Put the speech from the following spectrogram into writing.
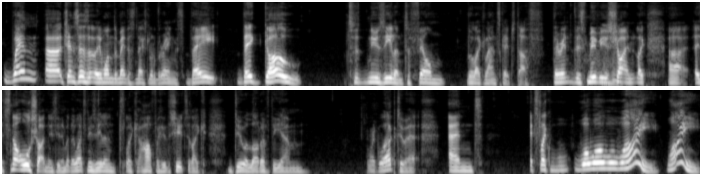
when uh, Jen says that they wanted to make this next Lord of the Rings, they they go to New Zealand to film the like landscape stuff. They're in this movie is shot in like uh, it's not all shot in New Zealand, but they went to New Zealand like halfway through the shoot to like do a lot of the um like work to it, and it's like whoa whoa whoa why why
